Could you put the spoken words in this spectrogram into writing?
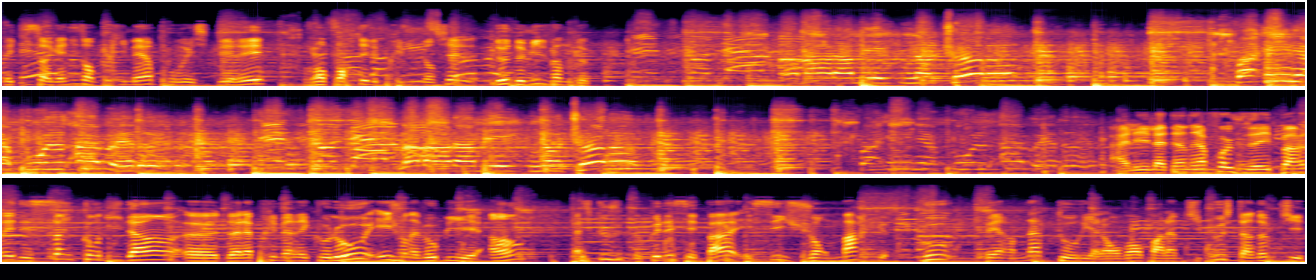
mais qui s'organise en primaire pour espérer remporter les présidentielles de 2022. Allez, la dernière fois, je vous avais parlé des 5 candidats euh, de la primaire écolo et j'en avais oublié un parce que je ne le connaissais pas et c'est Jean-Marc Governatori. Alors, on va en parler un petit peu. C'est un homme qui est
